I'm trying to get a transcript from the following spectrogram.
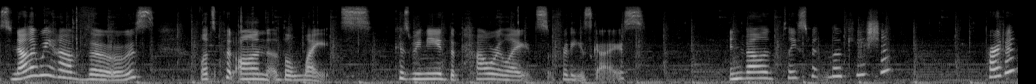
So now that we have those, let's put on the lights because we need the power lights for these guys. Invalid placement location? Pardon?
